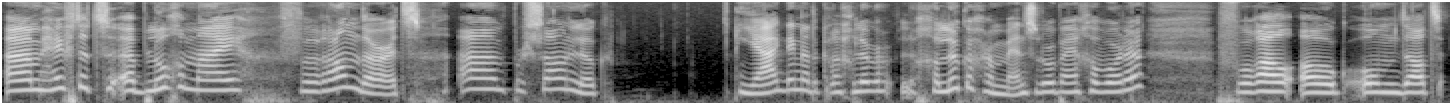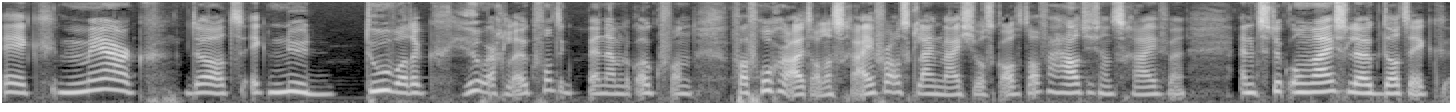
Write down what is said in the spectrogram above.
Um, heeft het uh, bloggen mij veranderd? Um, persoonlijk Ja, ik denk dat ik er een gelukkig, gelukkiger mens door ben geworden. Vooral ook omdat ik merk dat ik nu doe wat ik heel erg leuk vond. Ik ben namelijk ook van, van vroeger uit al een schrijver. Als klein meisje was ik altijd al verhaaltjes aan het schrijven. En het stuk onwijs leuk dat ik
